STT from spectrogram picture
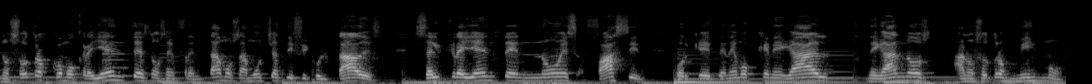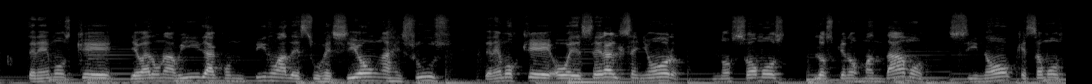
Nosotros como creyentes nos enfrentamos a muchas dificultades. Ser creyente no es fácil porque tenemos que negar, negarnos a nosotros mismos. Tenemos que llevar una vida continua de sujeción a Jesús. Tenemos que obedecer al Señor. No somos los que nos mandamos, sino que somos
